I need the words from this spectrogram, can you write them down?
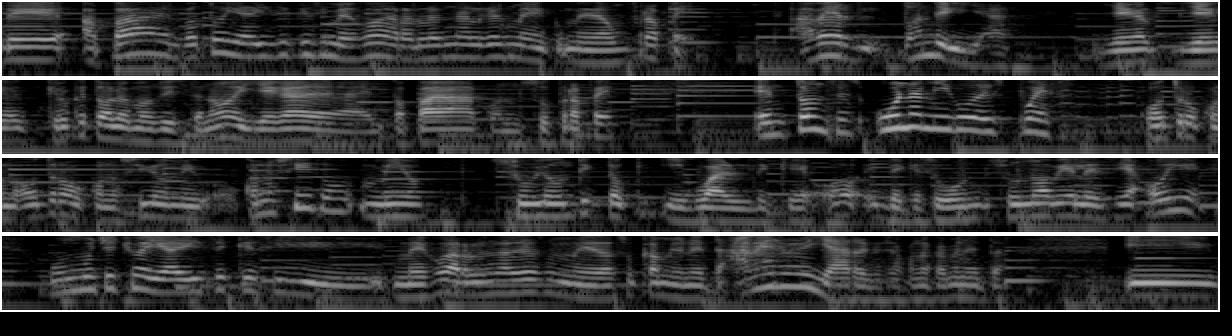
de apá, el vato ya dice que si me dejo agarrar las nalgas me, me da un frappé. A ver, ¿dónde? Y ya. Llega, llega, creo que todos lo hemos visto, ¿no? Y llega el papá con su frappé. Entonces, un amigo después, otro, con, otro conocido, amigo, conocido mío, subió un TikTok igual de que, oh, de que su, su, novia le decía, oye, un muchacho allá dice que si me dejo agarrar las nalgas me da su camioneta. A ver, ya regresa con la camioneta. Y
